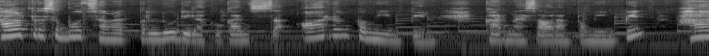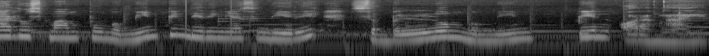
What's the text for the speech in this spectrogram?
Hal tersebut sangat perlu dilakukan seorang pemimpin karena seorang pemimpin harus mampu memimpin dirinya sendiri sebelum memimpin orang lain.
